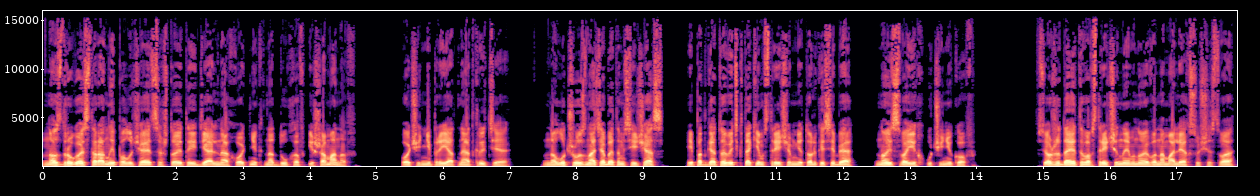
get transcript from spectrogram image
Но с другой стороны, получается, что это идеальный охотник на духов и шаманов. Очень неприятное открытие, но лучше узнать об этом сейчас и подготовить к таким встречам не только себя, но и своих учеников. Все же до этого встреченные мною в аномалиях существа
